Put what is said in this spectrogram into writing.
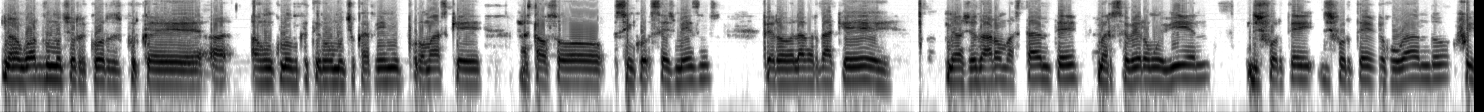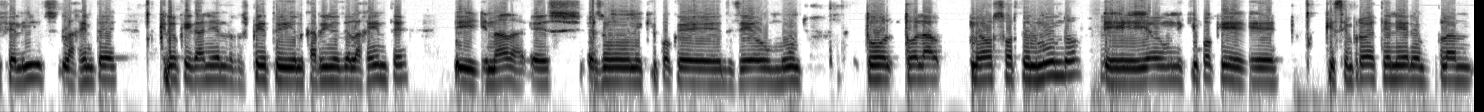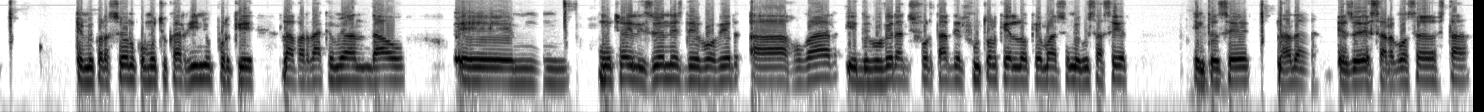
No, guardo muchos recuerdos porque a, un club que tengo mucho cariño, por más que ha estado solo cinco, seis meses, pero la verdad que me ayudaron bastante, me recibieron muy bien, disfruté, disfruté jugando, fui feliz, la gente, creo que gané el respeto y el cariño de la gente. Y, nada, es, es un equipo que deseo mucho, todo, toda la mejor suerte del mundo y es un equipo que, que siempre voy a tener en plan en mi corazón con mucho cariño porque la verdad que me han dado eh, muchas ilusiones de volver a jugar y de volver a disfrutar del fútbol que es lo que más me gusta hacer. Entonces, nada, eso de Zaragoza está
